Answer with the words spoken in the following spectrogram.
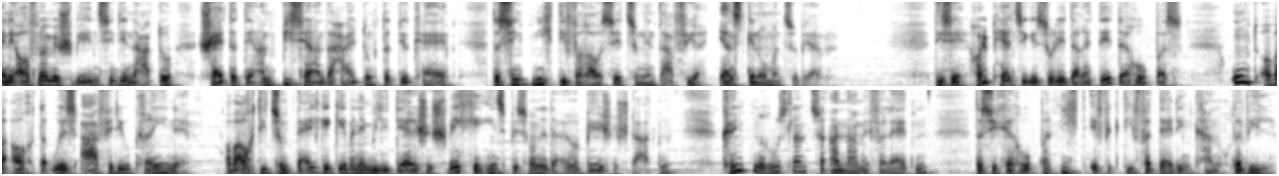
eine Aufnahme Schwedens in die NATO scheiterte an bisher an der Haltung der Türkei. Das sind nicht die Voraussetzungen dafür, ernst genommen zu werden. Diese halbherzige Solidarität Europas und aber auch der USA für die Ukraine, aber auch die zum Teil gegebene militärische Schwäche, insbesondere der europäischen Staaten, könnten Russland zur Annahme verleiten, dass sich Europa nicht effektiv verteidigen kann oder will.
